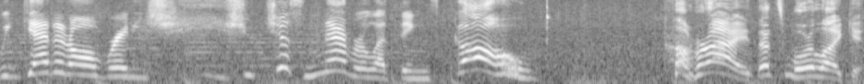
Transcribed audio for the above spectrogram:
We get it already. Sheesh, you just never let things go. All right, that's more like it.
